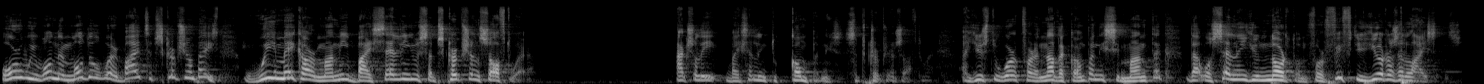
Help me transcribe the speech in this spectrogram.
Or we want a model whereby it's subscription based. We make our money by selling you subscription software. Actually, by selling to companies subscription software. I used to work for another company, Symantec, that was selling you Norton for 50 euros a license.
